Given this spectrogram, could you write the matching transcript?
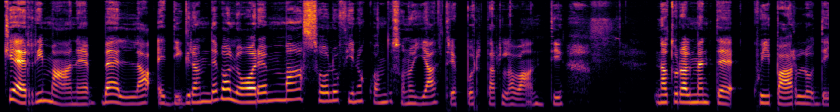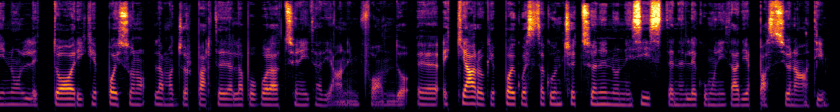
che rimane bella e di grande valore, ma solo fino a quando sono gli altri a portarla avanti. Naturalmente qui parlo dei non lettori, che poi sono la maggior parte della popolazione italiana in fondo. Eh, è chiaro che poi questa concezione non esiste nelle comunità di appassionati,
